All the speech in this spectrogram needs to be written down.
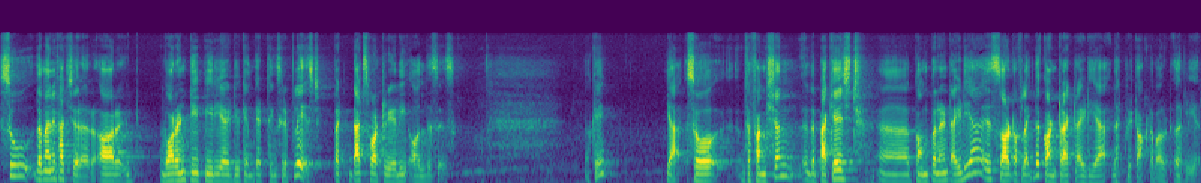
sue the manufacturer or warranty period you can get things replaced but that is what really all this is. Okay. Yeah, so the function the packaged uh, component idea is sort of like the contract idea that we talked about earlier.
